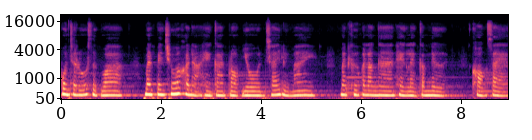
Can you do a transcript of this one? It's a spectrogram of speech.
คุณจะรู้สึกว่า มันเป็นชั่วขณะแห่งการปลอบโยนใช่หรือไม่ มันคือพลังงานแห่งแหล่งกำเนิด ของแสง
